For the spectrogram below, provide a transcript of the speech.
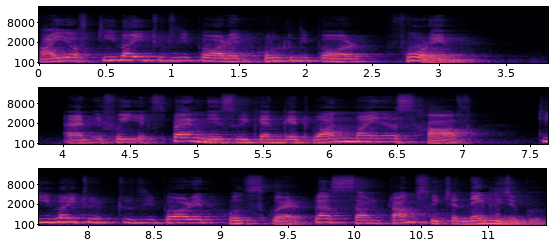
phi of t by 2 to the power n whole to the power 4n and if we expand this we can get 1 minus half t by 2 to the power n whole square plus some terms which are negligible.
